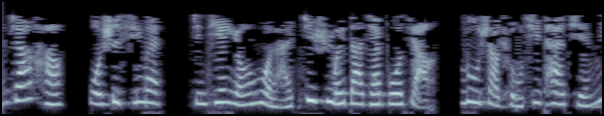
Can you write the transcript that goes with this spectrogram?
大家好，我是西妹，今天由我来继续为大家播讲《路上宠妻太甜蜜》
